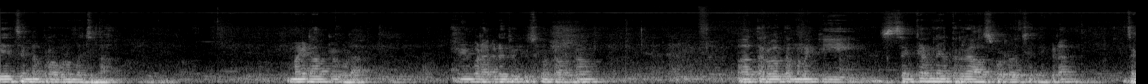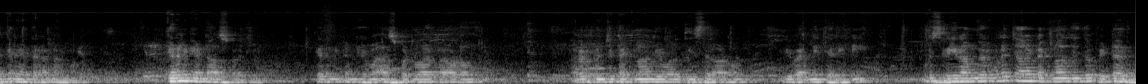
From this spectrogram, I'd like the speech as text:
ఏ చిన్న ప్రాబ్లం వచ్చినా మై డాక్టర్ కూడా మేము కూడా అక్కడే చూపించుకుంటూ ఉంటాం. ఆ తర్వాత మనకి శంకర నేత్ర హాస్పిటల్ వచ్చింది ఇక్కడ. శంకర నేత్ర అన్నాము కిరణ్ కంటి హాస్పిటల్ కిరణ్ కంటి హాస్పిటల్ వారు రావడం అక్కడ కొంచెం టెక్నాలజీ వాళ్ళు తీసుకురావడం ఇవన్నీ జరిగినాయి. ఇప్పుడు శ్రీరామ్ గారు కూడా చాలా టెక్నాలజీతో పెట్టారు.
